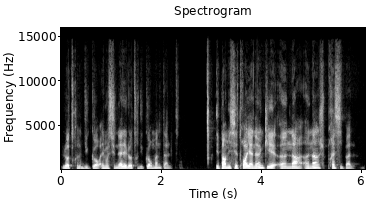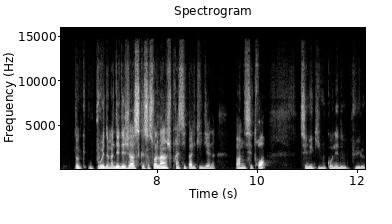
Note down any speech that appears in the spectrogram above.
l'autre du corps émotionnel et l'autre du corps mental. Et parmi ces trois, il y en a un qui est un, un ange principal. Donc, vous pouvez demander déjà à ce que ce soit l'ange principal qui vienne parmi ces trois. C'est lui qui vous connaît depuis le,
